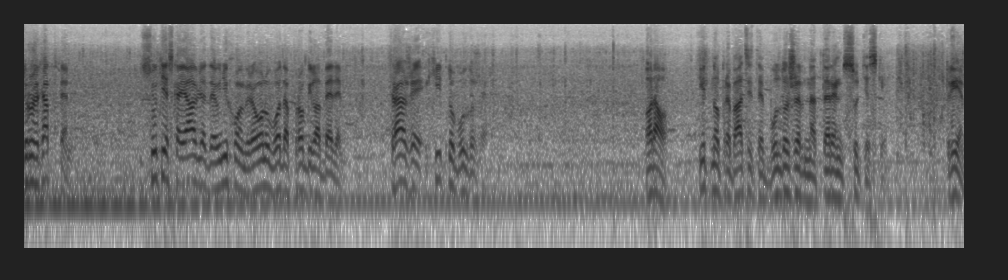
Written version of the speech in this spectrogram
Druže kapitene, Sutjeska javlja da je u njihovom reonu voda probila bedem. Traže hitno buldožer. Orao, hitno prebacite buldožer na teren Sutjeske. Prijem.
